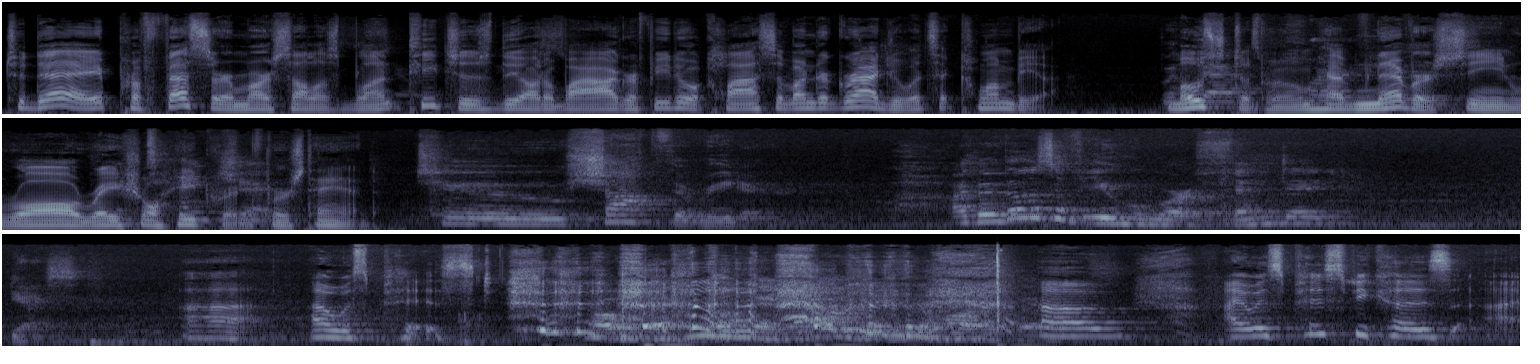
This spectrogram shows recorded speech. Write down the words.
Today, Professor Marcellus Blunt teaches the autobiography to a class of undergraduates at Columbia, most of whom have never seen raw racial hatred firsthand. To shock the reader, are there those of you who were offended? Yes. Uh, I was pissed. okay, okay. Now we're getting to the hard things. um, I was pissed because I,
